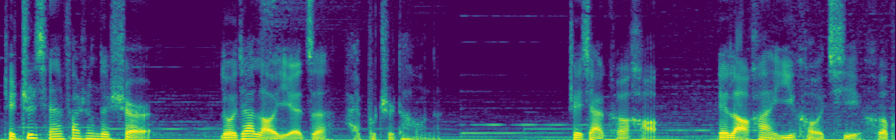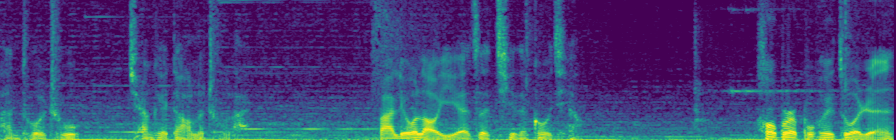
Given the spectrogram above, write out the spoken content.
这之前发生的事儿，刘家老爷子还不知道呢。这下可好，那老汉一口气和盘托出，全给倒了出来，把刘老爷子气得够呛。后辈不会做人，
